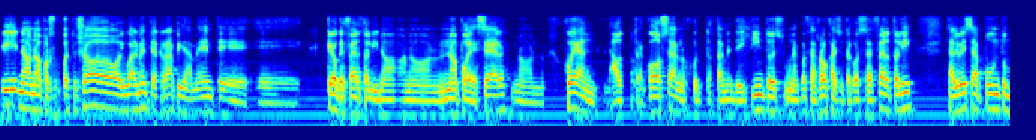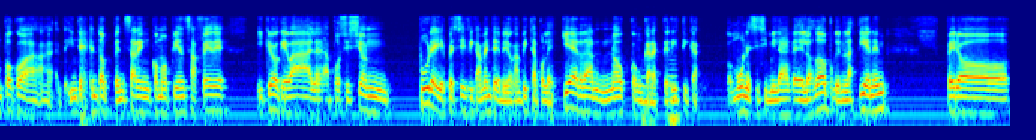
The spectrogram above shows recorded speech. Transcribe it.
Sí, no, no, por supuesto. Yo igualmente rápidamente eh, creo que Fertoli no, no, no puede ser. No, no, juegan a otra cosa, no juegan totalmente distinto. Es una cosa roja y otra cosa es Fertoli. Tal vez apunto un poco a. Intento pensar en cómo piensa Fede y creo que va a la, la posición pura y específicamente de mediocampista por la izquierda, no con características comunes y similares de los dos, porque no las tienen. Pero,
